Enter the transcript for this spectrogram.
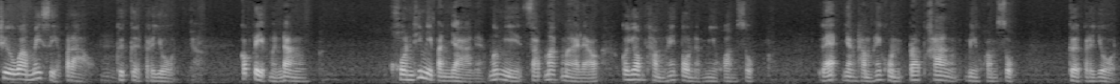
ชื่อว่าไม่เสียเปล่า คือเกิดประโยชน์ครับก็เปรียบเหมือนดัง คนที่มีปัญญาเนี่ย เมื่อมีทรัพย์มากมายแล้ว ก็ย่อมทำให้ตนน่ะมีความสุข และยังทำให้คนรอบข้างมีความสุข เกิดประโยชน์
